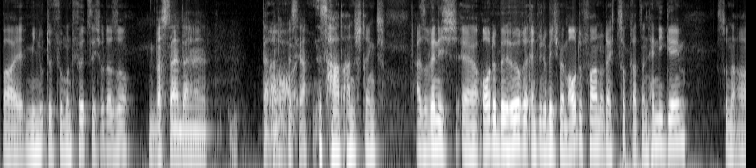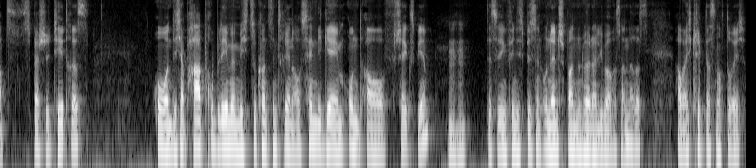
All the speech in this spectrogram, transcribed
bei Minute 45 oder so. Was ist dein, deine, dein Eindruck Oh, bisher? Ist hart anstrengend. Also wenn ich äh, Audible höre, entweder bin ich beim Autofahren oder ich zock gerade so ein Handygame. So eine Art Special Tetris. Und ich habe hart Probleme, mich zu konzentrieren aufs Handygame und auf Shakespeare. Mhm. Deswegen finde ich es ein bisschen unentspannt und höre dann lieber was anderes. Aber ich krieg das noch durch.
